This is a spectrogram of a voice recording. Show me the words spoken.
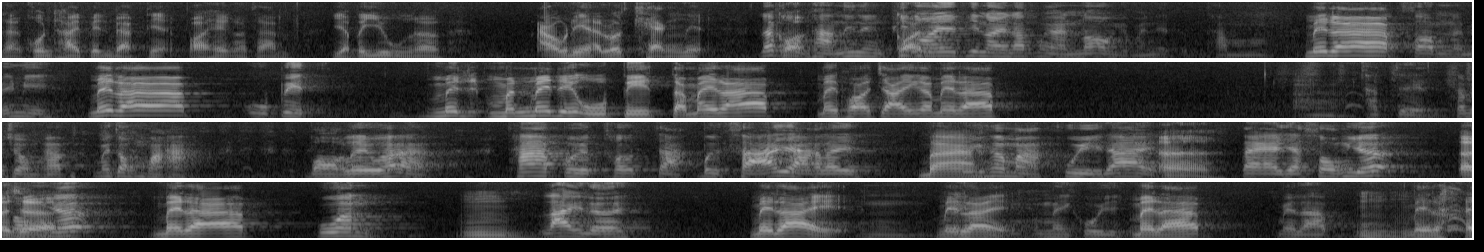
ทางคนไทยเป็นแบบเนี้ยปล่อยให้เขาทำอย่าไปยุ่งเขาเอาเนี่ยรถแข่งเนี่ยแล้วผก่อมถามนิดนึงก่พี่อนน้อยพี่น้อยรับงานนอกอยู่ไหมเนี่ยทไม่รับำซ่อมอะไรไม่มีไม่รับ อูปิด ไม่มันไม่ได้อูปิดแต่ไม่รับ ไม่พอใจก็ไม่รับชัดเจนท่านผู้ชมครับ ไม่ต้องมา บอกเลยว่า ถ้าเปิดโทรจากปรึกษาอยากอะไรมาวิ่งเข้ามาคุยได้ เออแต่อย่าทรงเยอะเออทรใช่งเยอะ ไม่รับกวนอืมไล่เลยไม่ไล่ อืไม่ไล่ ไม่คุยไม่รับไม่รับ อืมไม่ไล่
